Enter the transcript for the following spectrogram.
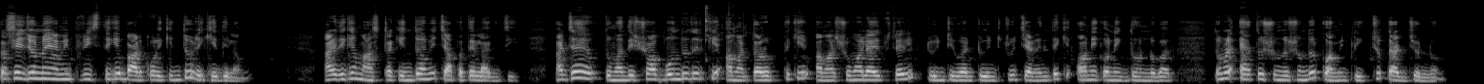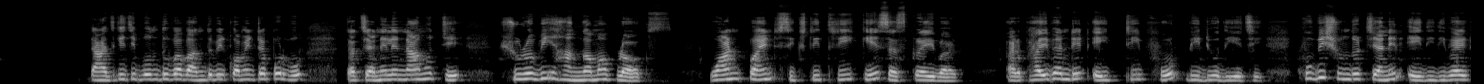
তা সেই জন্যই আমি ফ্রিজ থেকে বার করে কিন্তু রেখে দিলাম। আর এদিকে মাছটা কিন্তু আমি চাপাতে লাগছি। আর যাই হোক, তোমাদের সব বন্ধুদেরকে আমার তরফ থেকে, আমার সময় lifestyle twenty one twenty two channel থেকে অনেক অনেক ধন্যবাদ। তোমরা এত সুন্দর সুন্দর কমেন্ট লিখছো তার জন্য। তা আজকে যে বন্ধু বা বান্ধবীর কমেন্টটা পড়ব, তার চ্যানেলের নাম হচ্ছে Surabhi Hungama blogs one point sixty three K subscriber আর five hundred eighty four video দিয়েছি। খুবই সুন্দর চ্যানেল এই দিদিভাইয়ের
